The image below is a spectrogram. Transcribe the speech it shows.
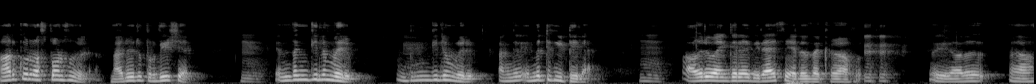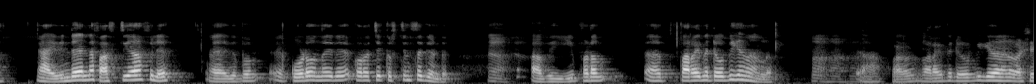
ആർക്കും ഒരു റെസ്പോൺസ് ഒന്നുമില്ല എന്നാലും ഒരു പ്രതീക്ഷയാണ് എന്തെങ്കിലും വരും. എന്തെങ്കിലും വരും. അങ്ങനെ എന്നിട്ട് കിട്ടിയില്ല. അതൊരു ഭയങ്കര നിരാശയായിരുന്നു സെക്കൻഡ് ഹാഫ് അത് ആ. ഇതിന്റെ തന്നെ ഫസ്റ്റ് ഹാഫിൽ ഇതിപ്പം കൂടെ വന്നൊരു കുറച്ച് ക്രിസ്ത്യൻസ് ഒക്കെ ഉണ്ട്. അപ്പൊ ഈ പടം പറയുന്ന ടോപ്പിക് ആണല്ലോ. പടം പറയുന്ന ടോപ്പിക് ഇതാണ് പക്ഷെ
